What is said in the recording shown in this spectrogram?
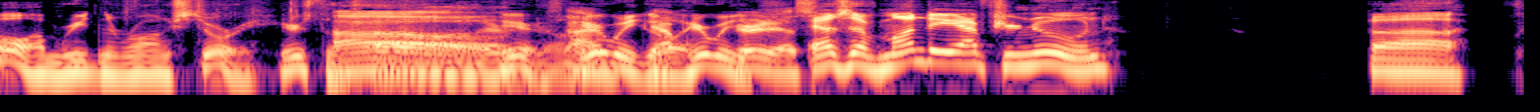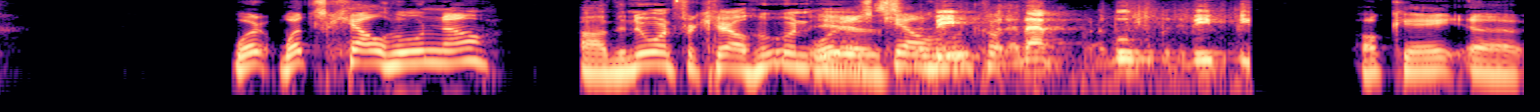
oh, I'm reading the wrong story. Here's the. Oh, there here, it is. here we go. Yep, here we here go. it is. As of Monday afternoon, uh, what what's Calhoun now? Uh, the new one for Calhoun What is is Calhoun? co- Okay, uh,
